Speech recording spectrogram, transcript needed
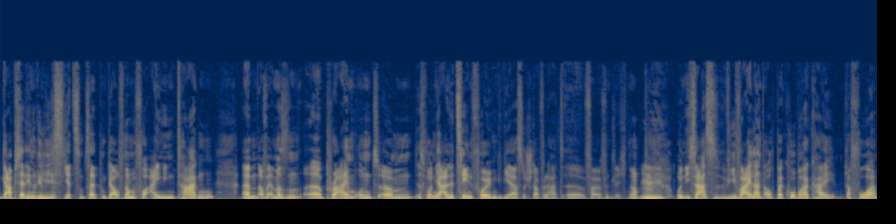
gab es ja den Release jetzt zum Zeitpunkt der Aufnahme vor einigen Tagen ähm, auf Amazon äh, Prime und ähm, es wurden ja alle zehn Folgen, die die erste Staffel hat, äh, veröffentlicht. Ne? Mhm. Und ich saß wie Weiland auch bei Cobra Kai davor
